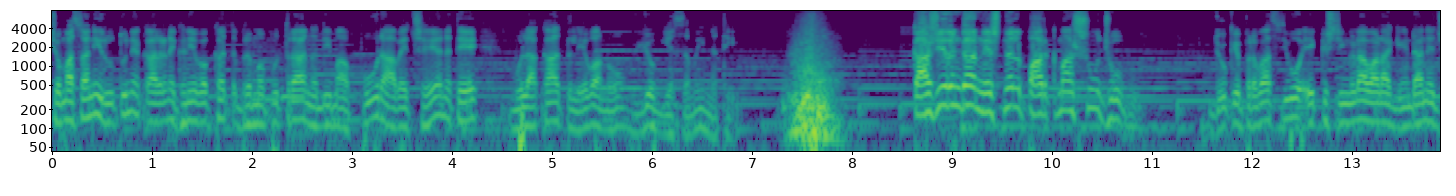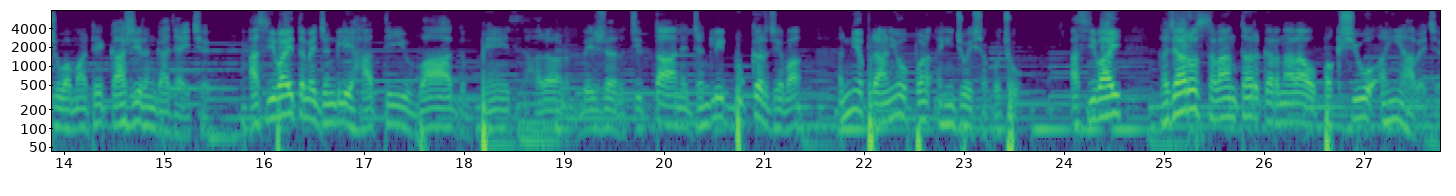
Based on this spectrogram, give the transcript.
ચોમાસાની ઋતુને કારણે ઘણી વખત બ્રહ્મપુત્રા નદીમાં પૂર આવે છે અને તે મુલાકાત લેવાનો યોગ્ય સમય નથી. કાઝીરંગા નેશનલ પાર્કમાં શું જોવું? જો કે પ્રવાસીઓ એક શિંગડાવાળા ગેંડાને જોવા માટે કાઝીરંગા જાય છે. આ સિવાય તમે જંગલી હાથી, વાઘ, ભેંસ, હરણ બેજર ચિત્તા અને જંગલી ડુક્કર જેવા અન્ય પ્રાણીઓ પણ અહીં જોઈ શકો છો. આ સિવાય હજારો સ્થળાંતર કરનારાઓ પક્ષીઓ અહીં આવે છે.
